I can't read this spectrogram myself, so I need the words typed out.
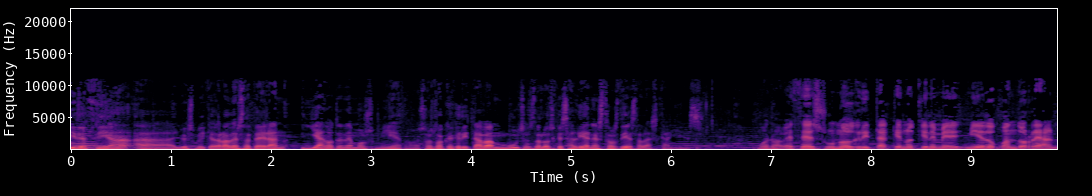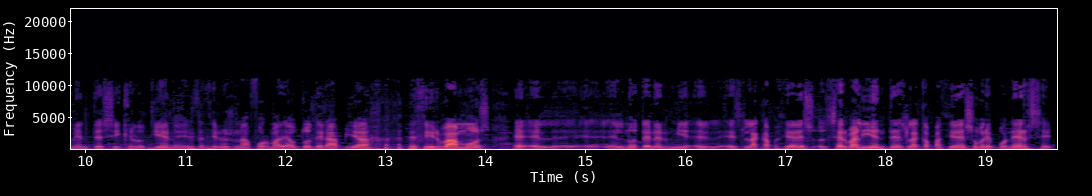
Y decía a Luis Miquel ahora desde Teherán, ya no tenemos miedo. Eso es lo que gritaban muchos de los que salían estos días a las calles. Bueno, a veces uno grita que no tiene miedo cuando realmente sí que lo tiene. Es decir, es una forma de autoterapia. Decir, vamos, el, no tener miedo es la capacidad de ser valiente, es la capacidad de sobreponerse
